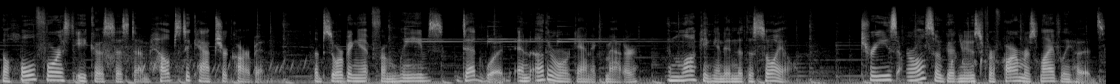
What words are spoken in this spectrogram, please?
The whole forest ecosystem helps to capture carbon, absorbing it from leaves, deadwood, and other organic matter, and locking it into the soil. Trees are also good news for farmers' livelihoods,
